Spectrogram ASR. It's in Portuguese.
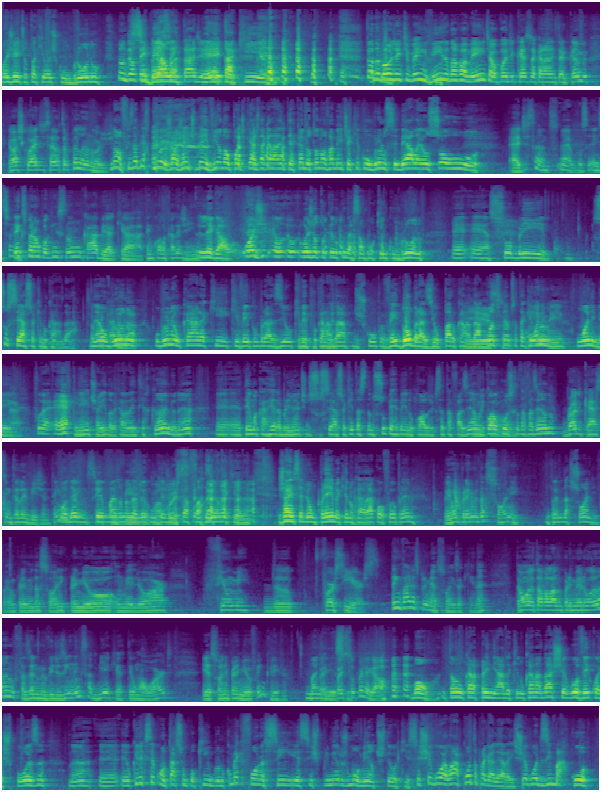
Oi, gente, eu tô aqui hoje com o Bruno. Não deu Cibela, tempo de sentar direito. Ele tá aqui. Tudo bom, gente? Bem-vindo novamente ao podcast da Canal Intercâmbio. Eu acho que o Ed saiu atropelando hoje. Não, fiz a abertura já. Gente, bem-vindo ao podcast da Canal Intercâmbio. Eu tô novamente aqui com o Bruno Cibela. Eu sou o. Ed Santos. É, você, é isso aí. Tem que esperar um pouquinho, senão não cabe aqui a. Tem que colocar a legenda. Legal. Hoje eu, eu- hoje eu tô querendo conversar um pouquinho com o Bruno é, é, sobre sucesso aqui no Canadá. Sobre né? O, Canadá. Bruno, o Bruno é um cara que, que veio pro Brasil, que veio pro Canadá, desculpa, veio do Brasil para o Canadá. Isso. Quanto tempo você está aqui? Um ano e meio. Um ano e meio. É. Foi- É, cliente ainda da Canadá Intercâmbio, né? É, é, tem uma carreira brilhante de sucesso aqui, está se dando super bem no college que você está fazendo. Muito Qual é o bom, curso né? que você está fazendo? Broadcasting Television. Tem Pô, deve ter mais ou menos a ver com o que a gente está fazendo aqui, né? Já recebeu um prêmio aqui no Canadá? Qual foi o prêmio? Ganhou um prêmio da Sony. Um prêmio da Sony. Foi um prêmio da Sony que premiou o melhor filme do First Years. Tem várias premiações aqui, né? Então eu tava lá no primeiro ano fazendo meu videozinho, nem sabia que ia ter um award. E a Sony premiou, foi incrível. Foi, Maneiríssimo. foi super legal. Bom, então um cara premiado aqui no Canadá, chegou, veio com a esposa, né? É, eu queria que você contasse um pouquinho, Bruno, como é que foram assim esses primeiros momentos teu aqui? Você chegou lá, conta pra galera aí, chegou, desembarcou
